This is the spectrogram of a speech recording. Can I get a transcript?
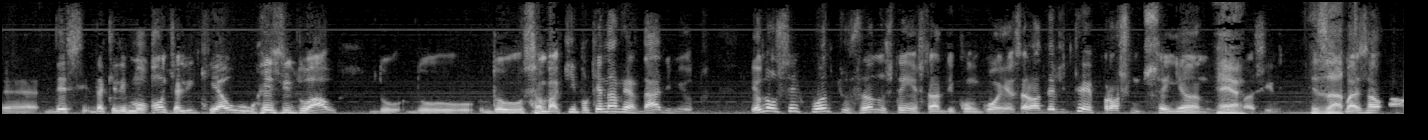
é, desse, daquele monte ali que é o residual do, do, do Sambaqui, porque na verdade, Milton, eu não sei quantos anos tem a estrada de Congonhas, ela deve ter próximo de 100 anos, é, imagine. Exato. Mas a, a,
